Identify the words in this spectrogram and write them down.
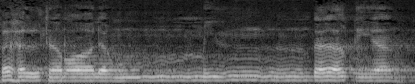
فهل ترى لهم من باقية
